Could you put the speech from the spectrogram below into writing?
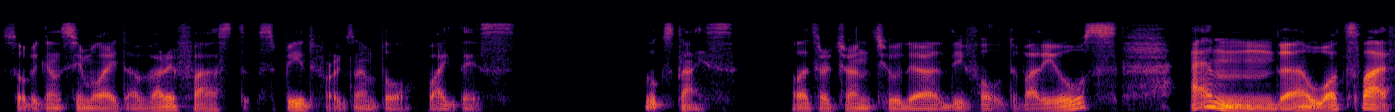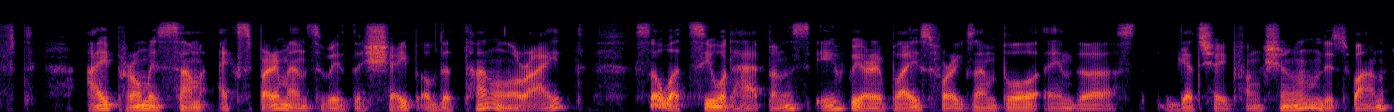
So we can simulate a very fast speed, for example, like this. Looks nice. Let's return to the default values. And uh, what's left? I promised some experiments with the shape of the tunnel, right? So let's see what happens if we replace, for example, in the getShape function, this one,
